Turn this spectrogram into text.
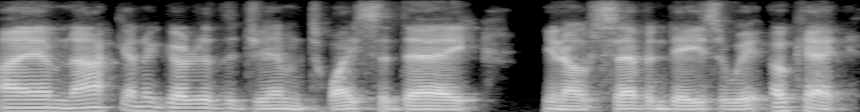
I am not going to go to the gym twice a day you know, seven days a week. Okay.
